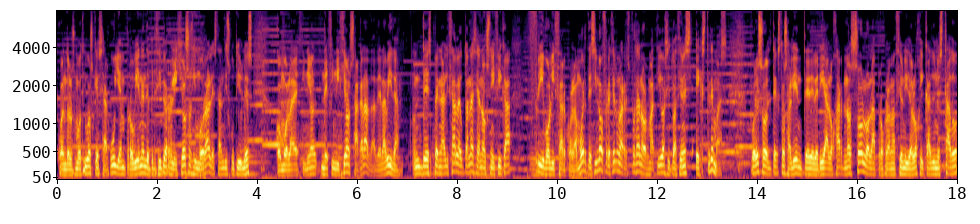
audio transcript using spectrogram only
cuando los motivos que se arguyen provienen de principios religiosos y morales tan discutibles como la definición sagrada de la vida. Despenalizar la eutanasia no significa frivolizar con la muerte, sino ofrecer una respuesta normativa a situaciones extremas. Por eso el texto saliente debería alojar no solo la proclamación ideológica de un Estado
